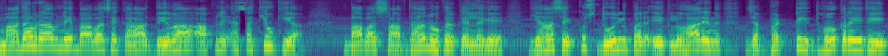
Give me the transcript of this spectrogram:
माधवराव ने बाबा से कहा, देवा, आपने ऐसा क्यों किया? बाबा सावधान होकर कहने लगे, यहाँ से कुछ दूरी पर एक लोहारिन जब भट्टी धोक रही थी,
